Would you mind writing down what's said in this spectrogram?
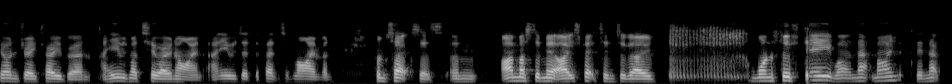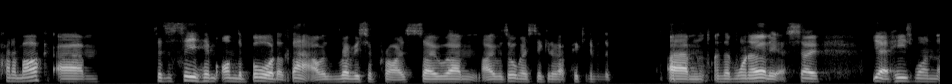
Keondre Coburn, and he was my 209, and he was a defensive lineman from Texas. And I must admit, I expect him to go 150, well, in that mind, in that kind of mark. Um, so to see him on the board at that, I was very surprised. So um, I was almost thinking about picking him in the um, and the one earlier. So yeah, he's one.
